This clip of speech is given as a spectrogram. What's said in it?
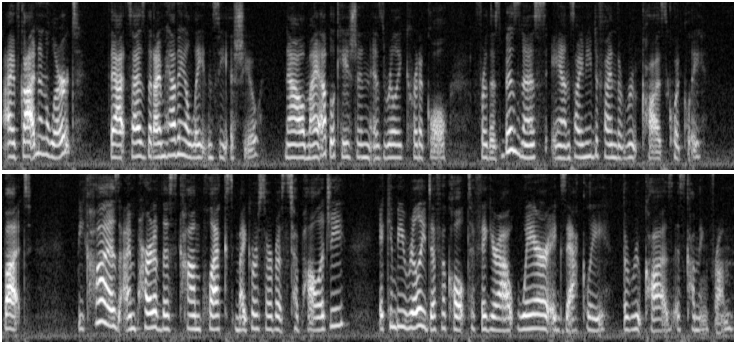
I've gotten an alert that says that I'm having a latency issue. Now, my application is really critical for this business, and so I need to find the root cause quickly. But because I'm part of this complex microservice topology, it can be really difficult to figure out where exactly the root cause is coming from.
